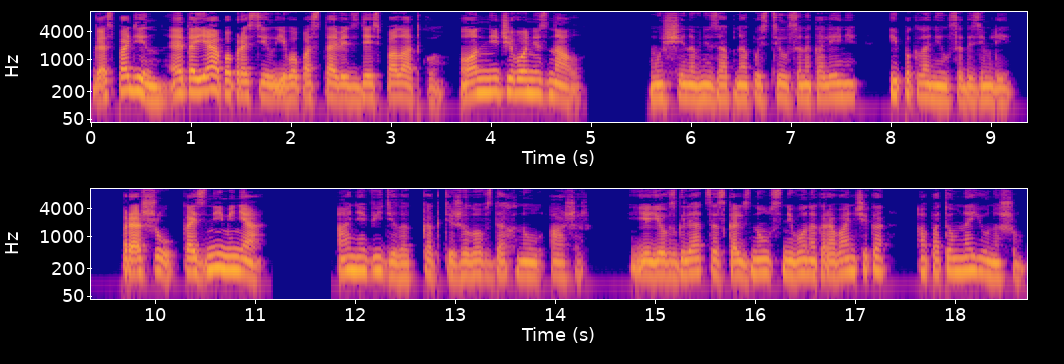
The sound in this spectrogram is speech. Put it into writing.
«Господин, это я попросил его поставить здесь палатку. Он ничего не знал». Мужчина внезапно опустился на колени и поклонился до земли. «Прошу, казни меня!» Аня видела, как тяжело вздохнул Ашер. Ее взгляд соскользнул с него на караванщика, а потом на юношу.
